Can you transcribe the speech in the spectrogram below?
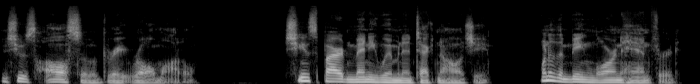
and she was also a great role model. She inspired many women in technology, one of them being Lauren Hanford.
